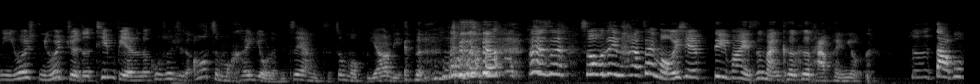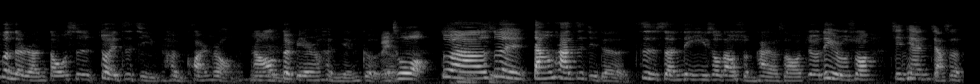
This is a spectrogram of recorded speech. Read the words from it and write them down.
你会你会觉得听别人的故事，觉得哦，怎么可以有人这样子这么不要脸？但是但是说不定他在某一些地方也是蛮苛刻他朋友的。就是大部分的人都是对自己很宽容，然后对别人很严格的。没错。对啊，所以当他自己的自身利益受到损害的时候，就例如说，今天假设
